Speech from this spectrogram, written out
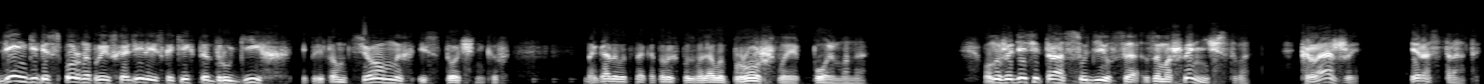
Деньги бесспорно происходили из каких-то других, и притом темных источников, догадываться о которых позволяло прошлое Польмана. Он уже десять раз судился за мошенничество, кражи и растраты.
